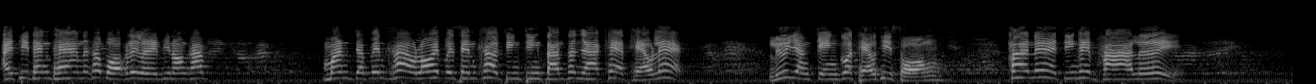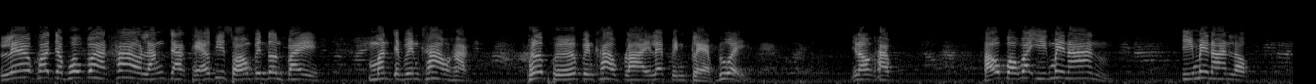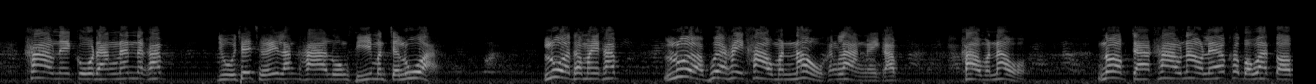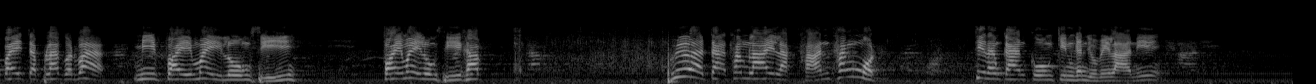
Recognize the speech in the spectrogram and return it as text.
ไอ้ที่แทงๆนะเขาบอกได้เลยพี่น้องครับ มันจะเป็นข้าวร้อยเปอร์เซ็นข้าวจริง ๆ ตามสัญญาแค่แถวแรก หรืออย่างเก่งก็แถวที่สองถ้าแน่จริงให้พาเลย แล้วเขาจะพบว่าข้าวหลังจากแถวที่สองเป็นต้นไป มันจะเป็นข้าวหักเพอเพอเป็นข้าวปลายและเป็นแกลบด้วยพี่น้องครับ เขาบอกว่าอีกไม่นาน อีกไม่นานหรอก ข้าวในโกดังนั้นนะครับ อยู่เฉยๆหลังคาโรงสีมันจะรั่ว รั่วทำไมครับ รั่วเพื่อให้ข้าวมันเน่าข้างล่างไงครับ ข้าวมันเน่า นอกจากข้าวเน่าแล้วเขาบอกว่าต่อไปจะปรากฏว่ามีไฟไหม้โรงสี ไฟไหม้โรงสีครับ เพื่อจะทำลายหลักฐานทั้งหมดที่ทำการโกงกินกันอยู่เวลานี้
